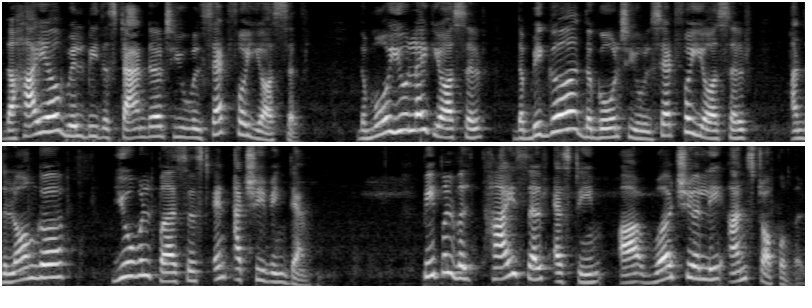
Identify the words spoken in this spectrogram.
the higher will be the standards you will set for yourself. The more you like yourself, the bigger the goals you will set for yourself and the longer you will persist in achieving them. People with high self esteem are virtually unstoppable.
